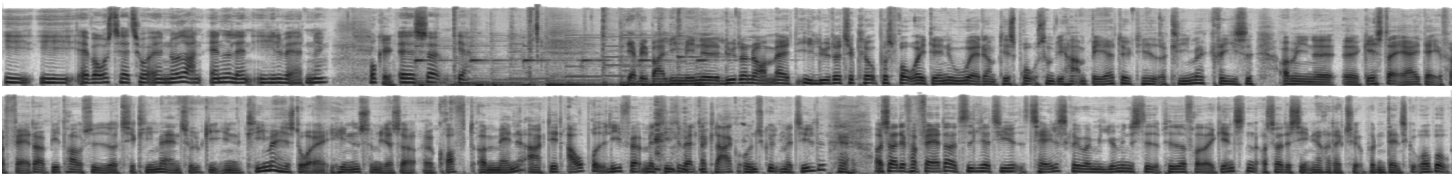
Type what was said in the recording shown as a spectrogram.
i, i af vores territorie end noget andet land i hele verden. Ikke? Okay. Øh, så ja. Jeg vil bare lige minde lytterne om, at I lytter til Klog på Sprog, og i denne uge er det om det sprog, som vi har om bæredygtighed og klimakrise. Og mine øh, gæster er i dag forfatter og bidragsyder til klimaantologien Klimahistorie, hende som jeg så øh, groft og mandeagtigt afbrød lige før Mathilde Valter Clark. Undskyld Mathilde. Og så er det forfatter og tidligere taleskriver i Miljøministeriet Peter Frederik Jensen, og så er det seniorredaktør på den danske ordbog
